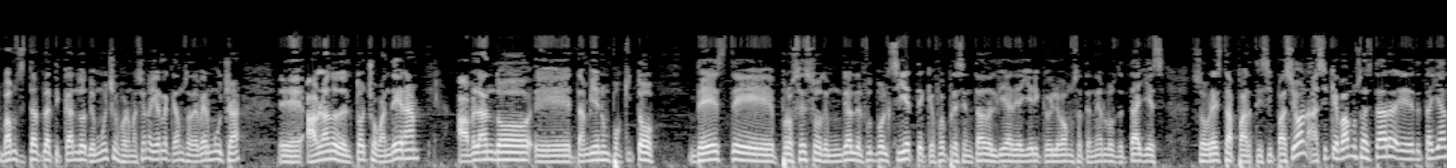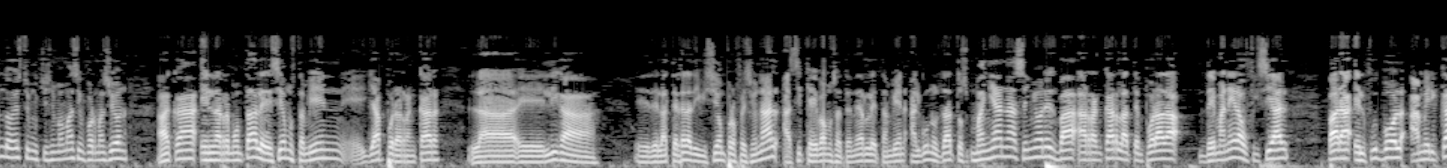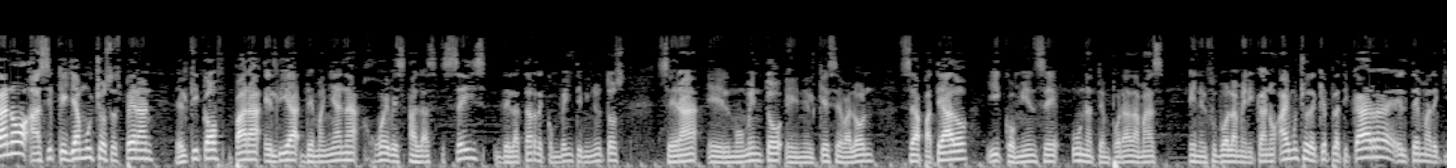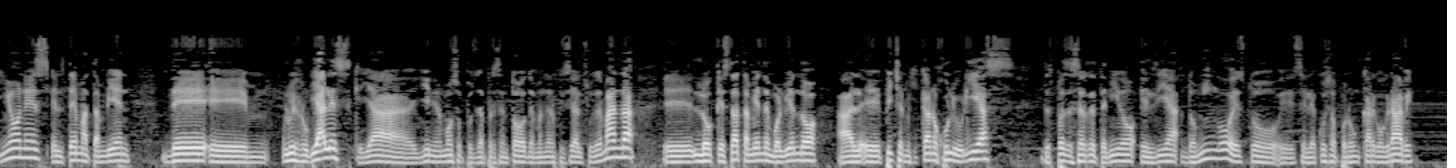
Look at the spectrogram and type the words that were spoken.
Vamos a estar platicando de mucha información. Ayer le quedamos a deber mucha eh, hablando del Tocho Bandera, hablando eh, también un poquito de este proceso de Mundial del Fútbol 7 que fue presentado el día de ayer y que hoy le vamos a tener los detalles sobre esta participación. Así que vamos a estar eh, detallando esto y muchísima más información acá en la remontada. Le decíamos también ya por arrancar la Liga eh, de la tercera división profesional, así que ahí vamos a tenerle también algunos datos. Mañana, señores, va a arrancar la temporada de manera oficial para el fútbol americano, así que ya muchos esperan el kickoff para el día de mañana jueves a las 6 de la tarde con 20 minutos será el momento en el que ese balón sea pateado y comience una temporada más en el fútbol americano. Hay mucho de qué platicar, el tema de Quiñones, el tema también de eh, Luis Rubiales, que ya Jenny Hermoso pues ya presentó de manera oficial su demanda, eh, lo que está también envolviendo al eh, pitcher mexicano Julio Urias, después de ser detenido el día domingo, esto se le acusa por un cargo grave,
